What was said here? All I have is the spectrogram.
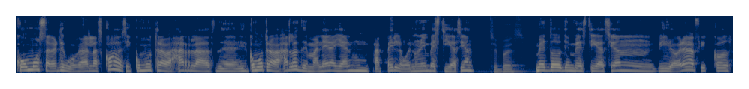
cómo saber divulgar las cosas y cómo trabajarlas, de, y cómo trabajarlas de manera ya en un papel o en una investigación. Sí, pues. Métodos de investigación bibliográficos,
